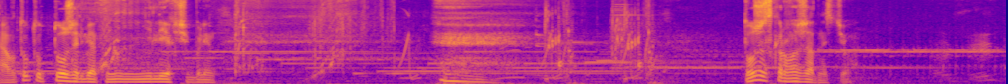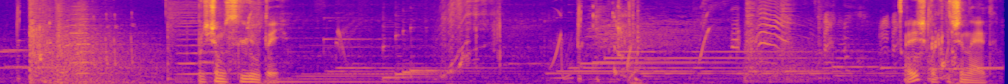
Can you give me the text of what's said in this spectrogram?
А вот тут, тут тоже, ребят, не, не легче, блин. Тоже с кровожадностью. Причем с лютой. А видишь, как начинает?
